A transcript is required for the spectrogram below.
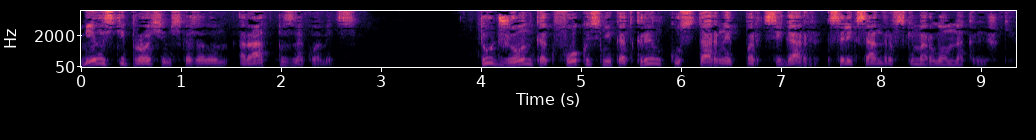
«Милости просим», — сказал он, — «рад познакомиться». Тут же он, как фокусник, открыл кустарный портсигар с Александровским орлом на крышке.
